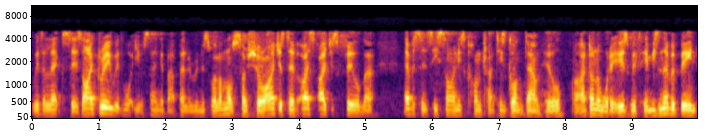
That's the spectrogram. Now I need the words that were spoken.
with Alexis, I agree with what you were saying about Bellerin as well. I'm not so sure. I just have, I, I just feel that ever since he signed his contract, he's gone downhill. I don't know what it is with him. He's never been.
